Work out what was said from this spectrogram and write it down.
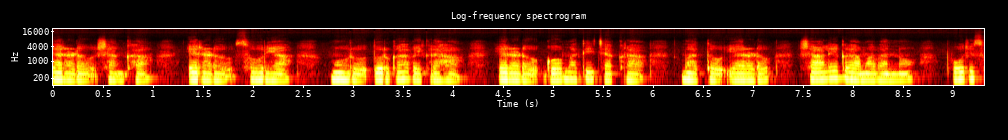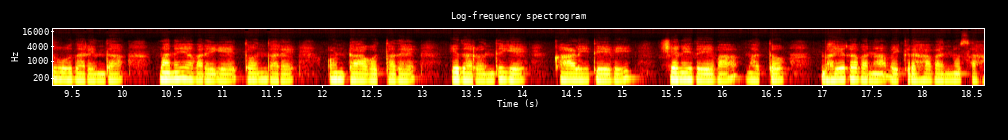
ಎರಡು ಶಂಖ, ಎರಡು ಸೂರ್ಯ, ಮೂರು ದುರ್ಗಾ ವಿಗ್ರಹ, ಎರಡು ಗೋಮತಿ ಚಕ್ರ ಮತ್ತು ಎರಡು ಶಾಲಿಗ್ರಾಮವನ್ನು ಪೂಜಿಸುವುದರಿಂದ ಮನೆಯವರಿಗೆ ತೊಂದರೆ ಉಂಟಾಗುತ್ತದೆ. ಇದರೊಂದಿಗೆ ಕಾಳಿದೇವಿ, ಶನಿದೇವ ಮತ್ತು ಭೈರವನ ವಿಗ್ರಹವನ್ನು ಸಹ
